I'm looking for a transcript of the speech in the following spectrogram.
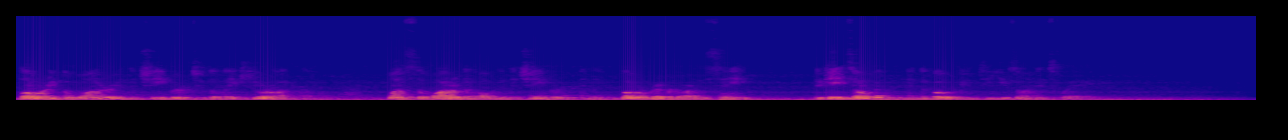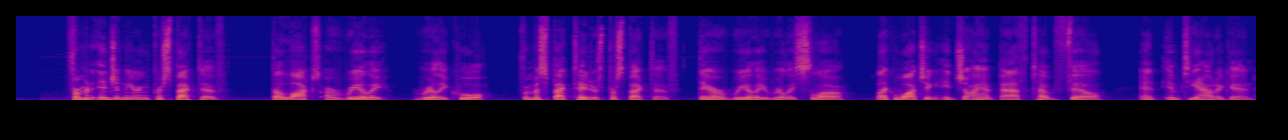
lowering the water in the chamber to the Lake Huron level. Once the water level in the chamber and the lower river are the same, the gates open and the boat continues on its way. From an engineering perspective, the locks are really, really cool. From a spectator's perspective, they are really, really slow, like watching a giant bathtub fill and empty out again.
